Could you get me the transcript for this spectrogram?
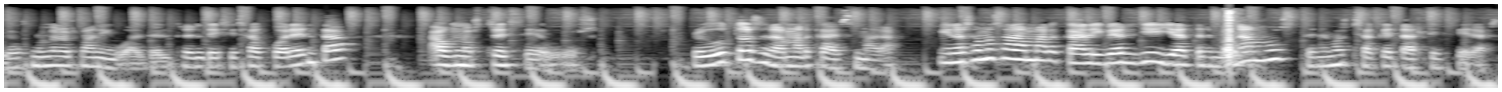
los números van igual, del 36 a 40 a unos 13 euros. Productos de la marca Smara. Y nos vamos a la marca Libergy y ya terminamos. Tenemos chaquetas ligeras.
